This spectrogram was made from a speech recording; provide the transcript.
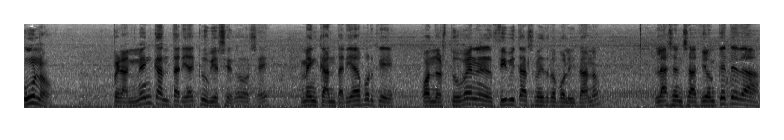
uno. Pero a mí me encantaría que hubiese dos, ¿eh? Me encantaría porque cuando estuve en el Civitas Metropolitano, la sensación que te da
